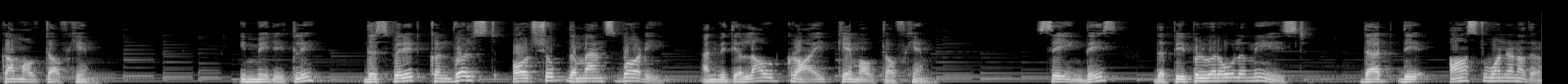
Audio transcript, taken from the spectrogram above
come out of him. Immediately, the spirit convulsed or shook the man's body, and with a loud cry came out of him. Seeing this, the people were all amazed that they asked one another,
